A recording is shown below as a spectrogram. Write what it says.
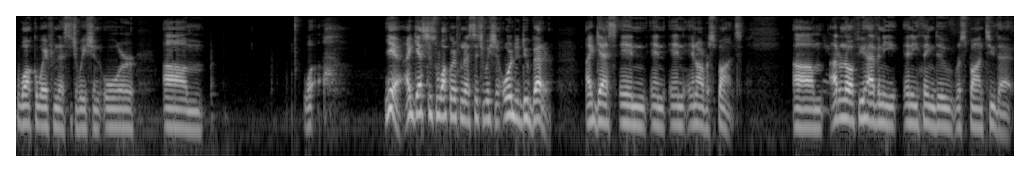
walk away from that situation, or um, well, yeah, I guess just walk away from that situation, or to do better, I guess in in in in our response. Um. I don't know if you have any anything to respond to that.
